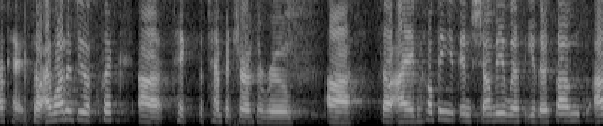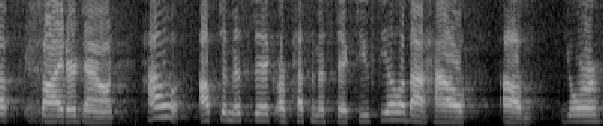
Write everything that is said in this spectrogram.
Okay, so I want to do a quick uh, take the temperature of the room. Uh, so I'm hoping you can show me with either thumbs up, side, or down. How optimistic or pessimistic do you feel about how um, your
